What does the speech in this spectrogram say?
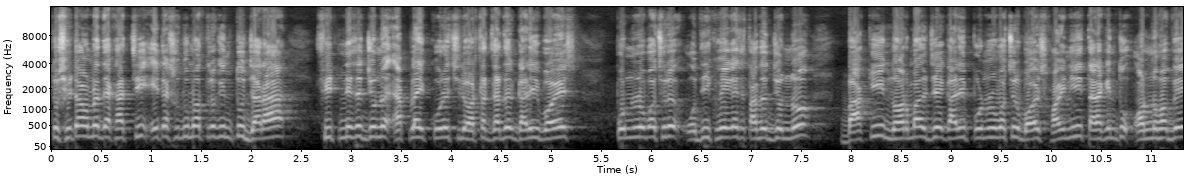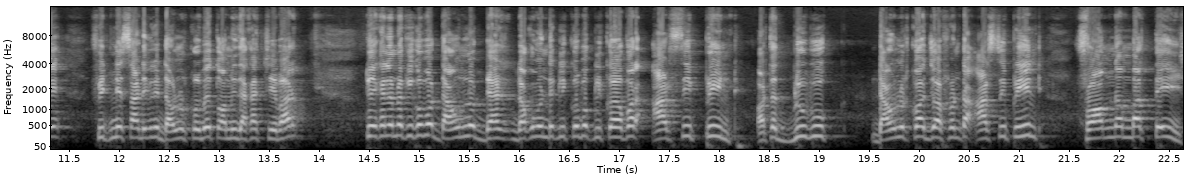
তো সেটাও আমরা দেখাচ্ছি। এটা শুধুমাত্র কিন্তু যারা ফিটনেসের জন্য অ্যাপ্লাই করেছিল, অর্থাৎ যাদের গাড়ির বয়স পনেরো বছরের অধিক হয়ে গেছে তাদের জন্য, বাকি নর্মাল যে গাড়ি পনেরো বছর বয়স হয়নি, তারা কিন্তু অন্যভাবে ফিটনেস সার্টিফিকেট ডাউনলোড করবে। তো আমি দেখাচ্ছি এবার। তো এখানে আমরা কী করব? ডাউনলোড ডকুমেন্টে ক্লিক করব। ক্লিক করার পর আরসি প্রিন্ট অর্থাৎ ব্লু বুক ডাউনলোড করার যে অপশনটা আরসি প্রিন্ট ফর্ম নাম্বার তেইশ।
